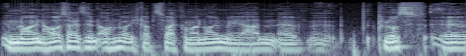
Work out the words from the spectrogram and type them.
im neuen Haushalt sind auch nur, ich glaube, 2,9 Milliarden äh, plus äh,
